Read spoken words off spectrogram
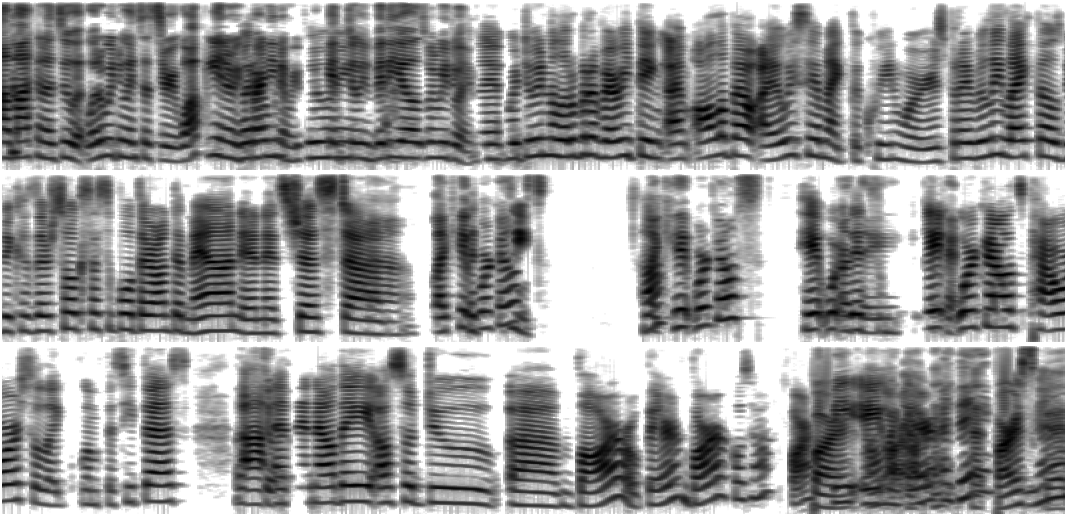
I'm not going to do it. What are we doing, Ceci? Are we walking? Are we What running? And we Are we doing doing? videos? What are we doing? Uh, We're doing a little bit of everything. I'm all about. I always say I'm like the Queen Warriors, but I really like those because they're so accessible. They're on demand, and it's just um, Yeah. Like HIIT workouts? Huh? Like HIIT workouts? HIIT work. Are It's they- HIIT okay. workouts, power. So like con pesitas, uh, and then now they also do um, barre or bear bar. ¿Cómo se llama? Bar. Bar. B Oh A my R God, R. I that, think. that barre is good.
